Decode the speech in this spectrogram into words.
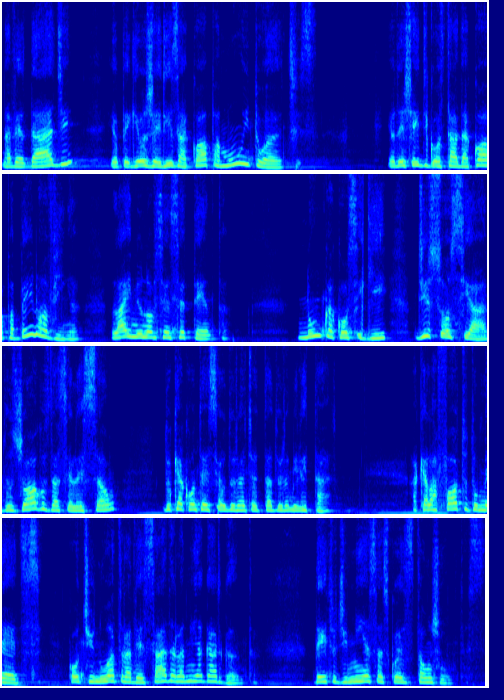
Na verdade, eu peguei ojeriza a Copa muito antes. Eu deixei de gostar da Copa bem novinha, lá em 1970. Nunca consegui dissociar os jogos da seleção do que aconteceu durante a ditadura militar. Aquela foto do Médici continua atravessada na minha garganta. Dentro de mim essas coisas estão juntas.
